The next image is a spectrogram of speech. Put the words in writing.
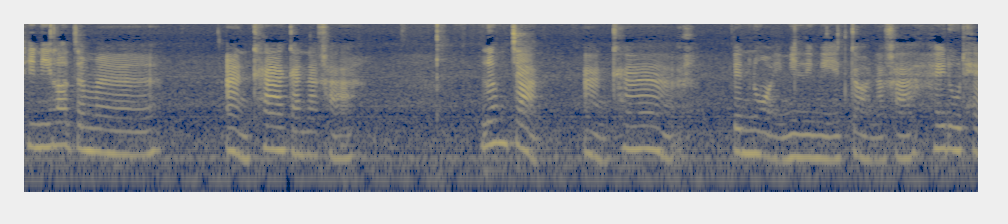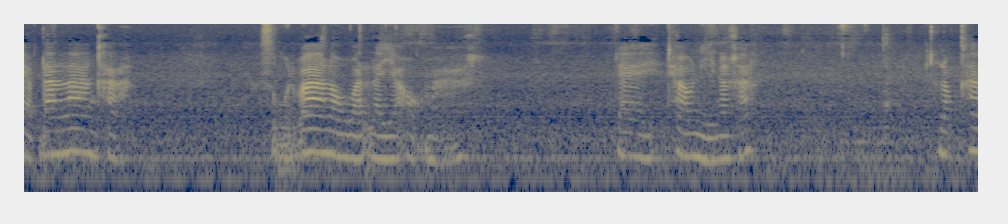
ทีนี้เราจะมาอ่านค่ากันนะคะ เริ่มจาก อ่านค่าเป็นหน่วยมิลลิเมตรก่อนนะคะ ให้ดูแถบด้านล่างค่ะ สมมติว่าเราวัดระยะออกมา ได้เท่านี้นะคะ ล็อกค่า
